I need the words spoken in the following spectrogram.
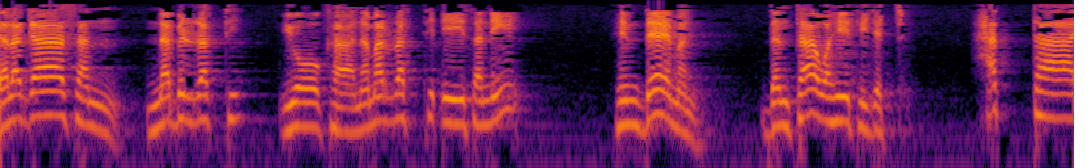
dalagaa san nabirratti yookaa namarratti dhiisanii hin. dantaa wahiitii jecha hattaa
